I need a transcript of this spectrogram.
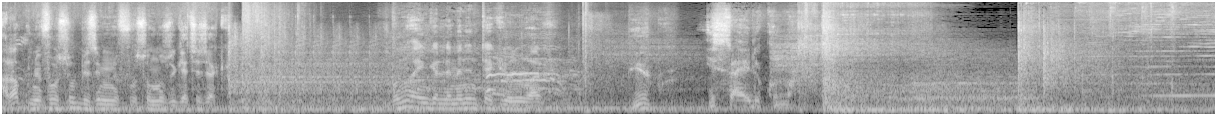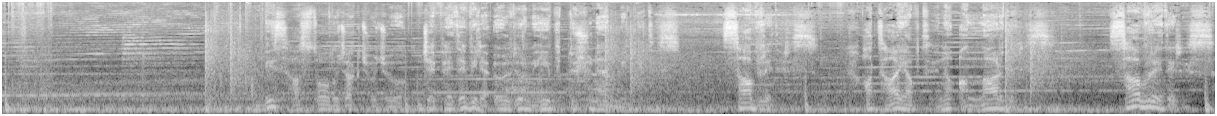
Arap nüfusu bizim nüfusumuzu geçecek. Bunu engellemenin tek yolu var. Büyük İsrail'i kurmak. Biz hasta olacak çocuğu cephede bile öldürmeyip düşünen milletiz. Sabrederiz. Hata yaptığını anlar deriz. Sabrederiz.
